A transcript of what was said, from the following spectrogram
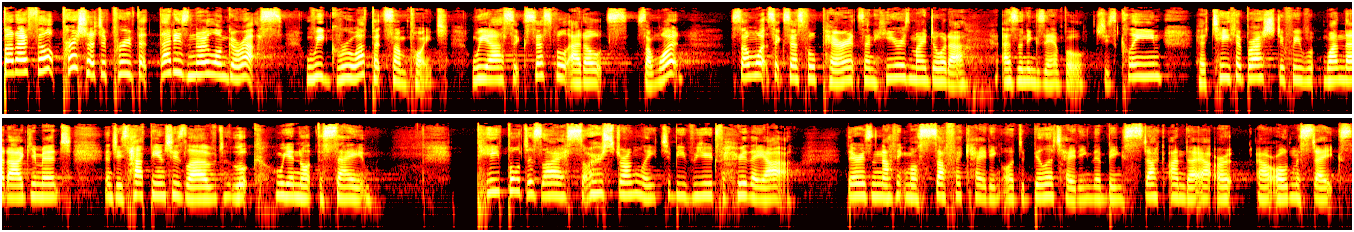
But I felt pressure to prove that that is no longer us. We grew up at some point. We are successful adults, somewhat, somewhat successful parents, and here is my daughter as an example. She's clean, her teeth are brushed if we won that argument, and she's happy and she's loved. Look, we are not the same. People desire so strongly to be viewed for who they are. There is nothing more suffocating or debilitating than being stuck under our, our old mistakes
